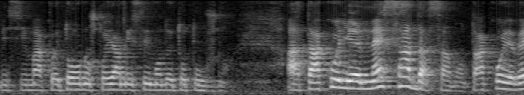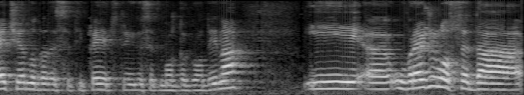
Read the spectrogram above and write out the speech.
Mislim, ako je to ono što ja mislim, onda je to tužno. A tako je ne sada samo, tako je već jedno 25, 30 možda godina. I e, uvrežilo se da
